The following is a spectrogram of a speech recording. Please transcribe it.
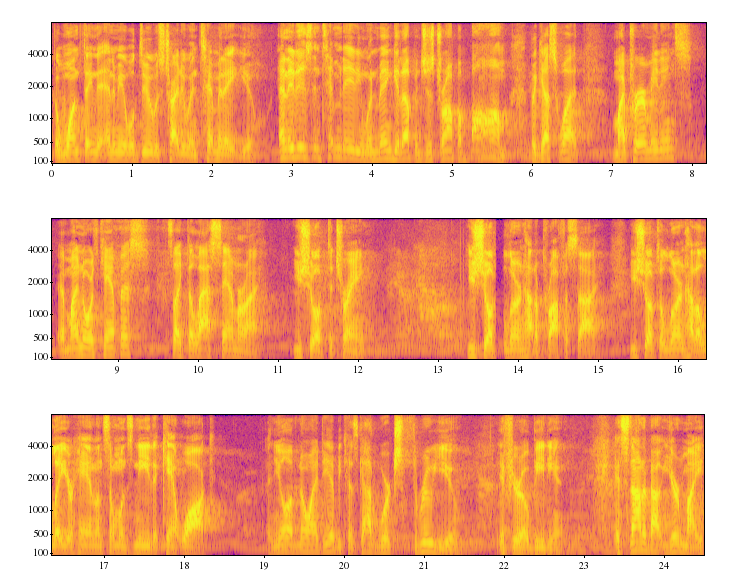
The one thing the enemy will do is try to intimidate you. And it is intimidating when men get up and just drop a bomb. But guess what? My prayer meetings at my North Campus, it's like the last samurai. You show up to train, you show up to learn how to prophesy, you show up to learn how to lay your hand on someone's knee that can't walk. And you'll have no idea because God works through you if you're obedient. It's not about your might,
